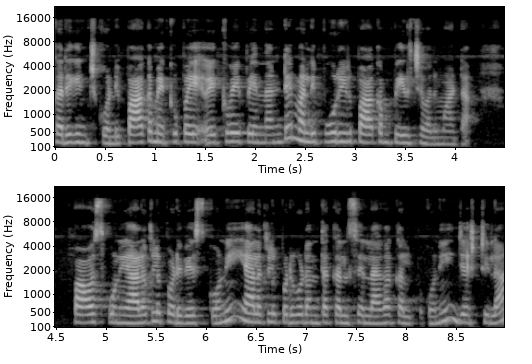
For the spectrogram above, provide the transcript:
కరిగించుకోండి. పాకం ఎక్కువ ఎక్కువైపోయిందంటే మళ్ళీ పూరీలు పాకం పీల్చవన్నమాట. పావు స్పూన్ యాలకుల పొడి వేసుకొని యాలకుల పొడి కూడా అంతా కలిసేలాగా కలుపుకొని జస్ట్ ఇలా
